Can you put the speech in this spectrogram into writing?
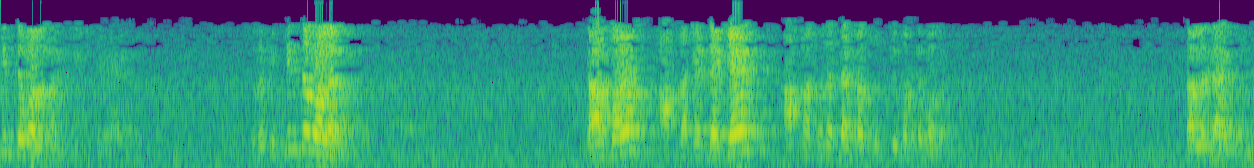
কিনতে বলে না। ওদেরকে কিনতে বলেন তারপরে আপনাকে ডেকে আপনার সাথে ব্যবসা চুক্তি করতে বলেন তাহলে যাই করে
